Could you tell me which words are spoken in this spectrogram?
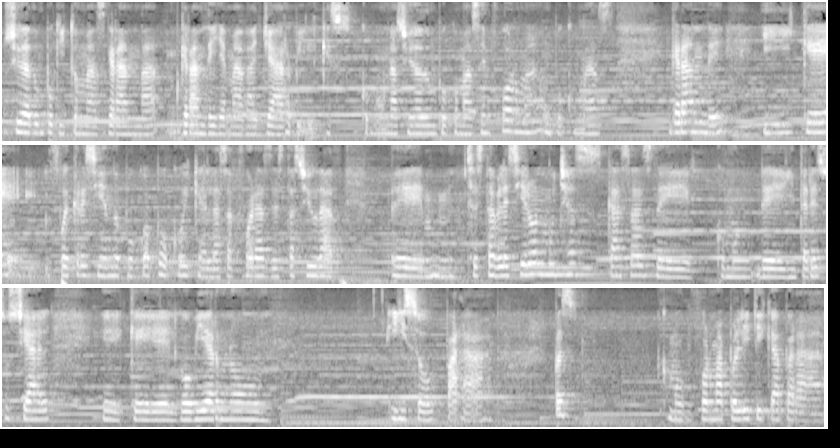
ciudad un poquito más grande, grande llamada Yarville, que es como una ciudad un poco más en forma, un poco más grande y que fue creciendo poco a poco y que a las afueras de esta ciudad em, se establecieron muchas casas de, de interés social eh, que el gobierno hizo para, pues, como forma política para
